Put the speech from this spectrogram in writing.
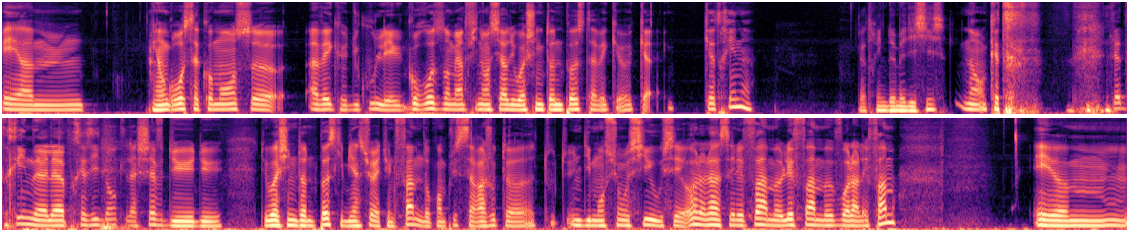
Et, euh, et en gros, ça commence avec euh, du coup les grosses emmerdes financières du Washington Post avec euh, Ca- Catherine? Catherine de Médicis? Non, Catherine. Catherine, euh, la présidente, la chef du, du, du Washington Post, qui bien sûr est une femme, donc en plus ça rajoute euh, toute une dimension aussi où c'est oh là là, c'est les femmes, les femmes, voilà les femmes. Et, euh,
